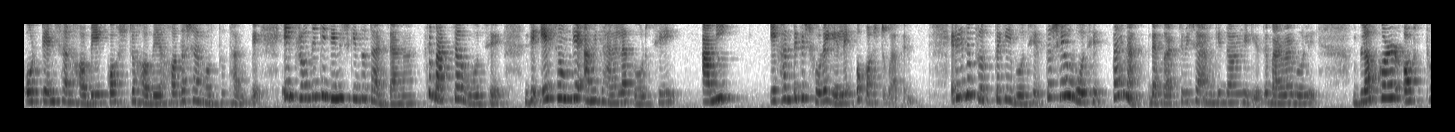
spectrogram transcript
ওর টেনশন হবে, কষ্ট হবে, হতাশার মধ্যে থাকবে। এই প্রতিটি জিনিস কিন্তু তার জানা। যে বাচ্চাও বোঝে যে, এর সঙ্গে আমি ঝামেলা করছি, আমি এখান থেকে সরে গেলে ও কষ্ট পাবে। এটা কিন্তু প্রত্যেকেই বোঝে। তো সেও বোঝে, তাই না? দেখো, একটা বিষয় আমি কিন্তু আমার ভিডিওতে বারবার বলি। ব্লক করার অর্থ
